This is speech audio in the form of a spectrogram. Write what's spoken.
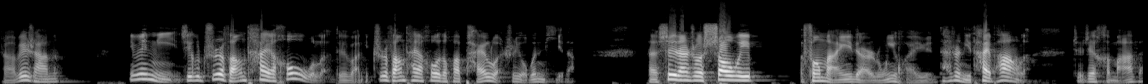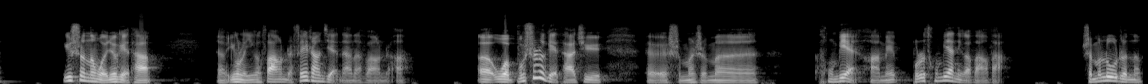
啊？为啥呢？因为你这个脂肪太厚了，对吧？你脂肪太厚的话，排卵是有问题的。呃，虽然说稍微丰满一点容易怀孕，但是你太胖了，这这很麻烦。于是呢，我就给他呃用了一个方子，非常简单的方子啊。呃，我不是给他去呃什么什么通便啊，没不是通便那个方法。什么路子呢？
